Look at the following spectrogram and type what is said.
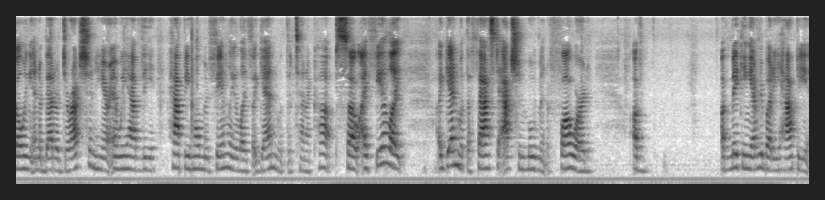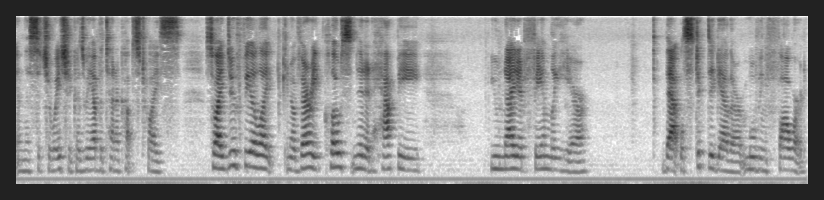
going in a better direction here. And we have the happy home and family life again with the Ten of Cups. So I feel like, again, with the fast action movement forward of of making everybody happy in this situation because we have the Ten of Cups twice. So I do feel like, you know, very close knitted, happy, united family here that will stick together moving forward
